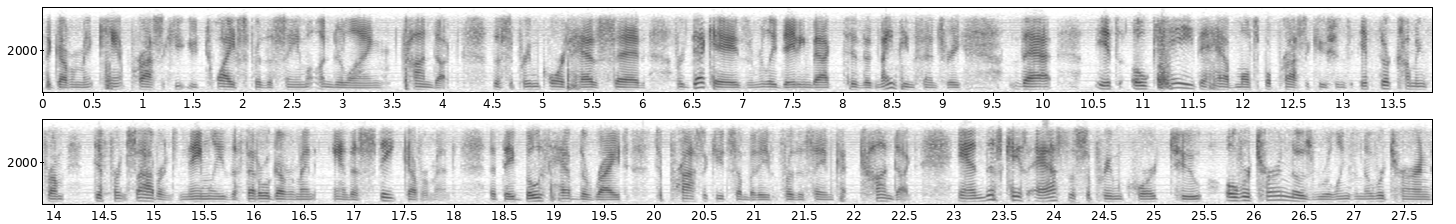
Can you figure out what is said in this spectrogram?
the government can't prosecute you twice for the same underlying conduct. The Supreme Court has said for decades, and really dating back to the 19th century, that it's okay to have multiple prosecutions if they're coming from different sovereigns, namely the federal government and a state government that they both have the right to prosecute somebody for the same conduct. And this case asked the Supreme Court to overturn those rulings and overturn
